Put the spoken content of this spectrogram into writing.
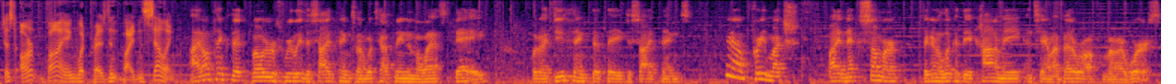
just aren't buying what President Biden's selling. I don't think that voters really decide things on what's happening in the last day, but I do think that they decide things, you know, pretty much by next summer they're going to look at the economy and say, am I better off or am I worse?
